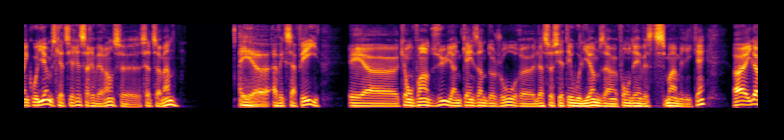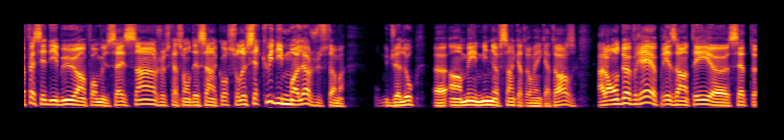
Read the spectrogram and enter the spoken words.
Frank Williams qui a tiré sa révérence euh, cette semaine et euh, avec sa fille et qui ont vendu il y a une quinzaine de jours la société Williams à un fonds d'investissement américain. il a fait ses débuts en Formule 1600 jusqu'à son décès en course sur le circuit d'Imola, justement, au Mugello, en mai 1994. Alors, on devrait présenter cette,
